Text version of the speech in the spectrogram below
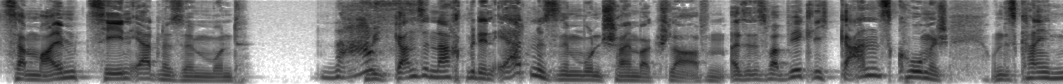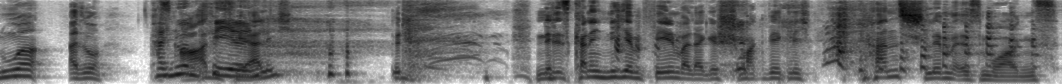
zermalmt zehn Erdnüsse im Mund. Was? Die ganze Nacht mit den Erdnüssen im Mund scheinbar geschlafen. Also das war wirklich ganz komisch. Und das kann ich nur, also kann ich nur empfehlen. Gefährlich. nee, das kann ich nicht empfehlen, weil der Geschmack wirklich ganz schlimm ist morgens.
